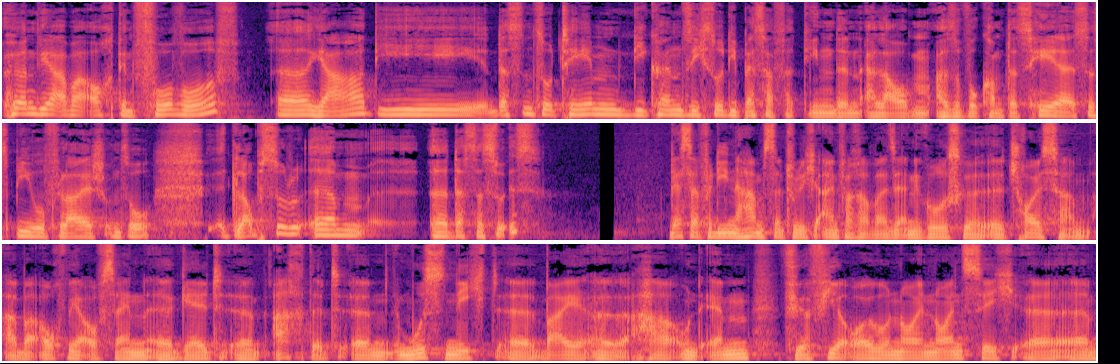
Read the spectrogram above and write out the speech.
hören wir aber auch den Vorwurf, äh, ja, die, das sind so Themen, die können sich so die Besserverdienenden erlauben. Also wo kommt das her? Ist das Biofleisch und so? Glaubst du, ähm, äh, dass das so ist? Besser verdienen haben es natürlich einfacher, weil sie eine größere äh, Choice haben. Aber auch wer auf sein äh, Geld äh, achtet, ähm, muss nicht äh, bei H&M für 4,99 Euro äh,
